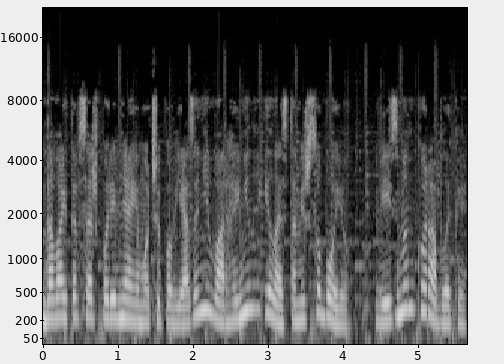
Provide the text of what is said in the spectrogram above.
Давайте все ж порівняємо, чи пов'язані Варгеймінг і Леста між собою. Візьмем кораблики.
